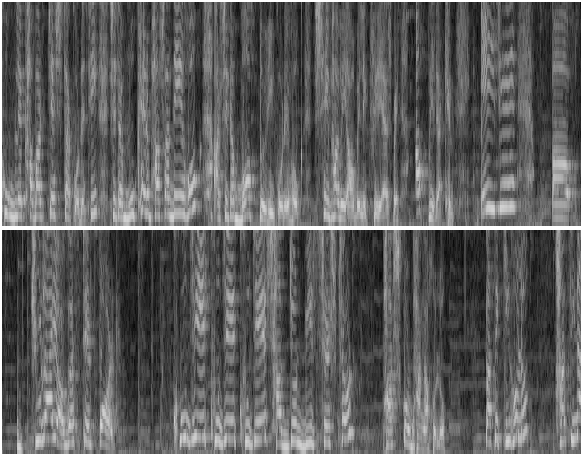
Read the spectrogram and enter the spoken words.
খুবলে খাবার চেষ্টা করেছি, সেটা মুখের ভাষা দিয়ে হোক, আর সেটা মত তৈরি করে হোক সেইভাবেই আওয়ামী লীগ ফিরে আসবে। আপনি দেখেন, এই যে জুলাই, অগস্টের পর খুঁজে খুঁজে খুঁজে সাতজন বীর শ্রেষ্ঠর ভাস্কর ভাঙা হলো। তাতে কি হলো? হাসিনা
